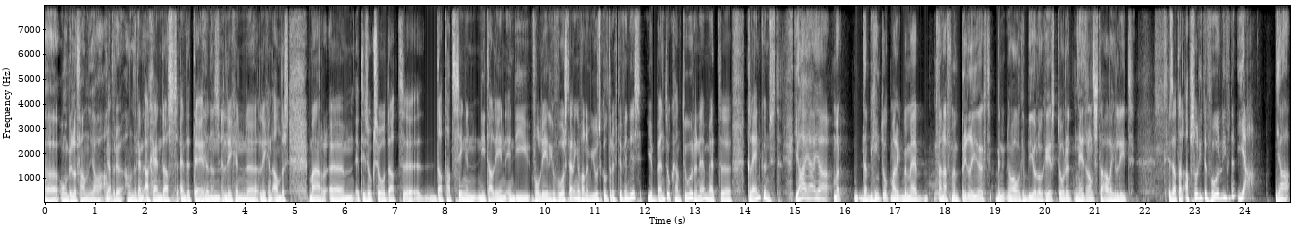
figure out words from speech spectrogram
Uh, omwille van ja, andere, andere... En agenda's en de tijden liggen, uh, liggen anders. Maar uh, het is ook zo dat, dat dat zingen niet alleen in die volledige voorstellingen van een musical terug te vinden is. Je bent ook gaan toeren hè, met kleinkunst. Ja, ja, ja. Maar dat begint ook, Mark, bij mij vanaf mijn prille jeugd ben ik nogal gebiologeerd door het Nederlandstalige lied. Is dat een absolute voorliefde? Ja, ja,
